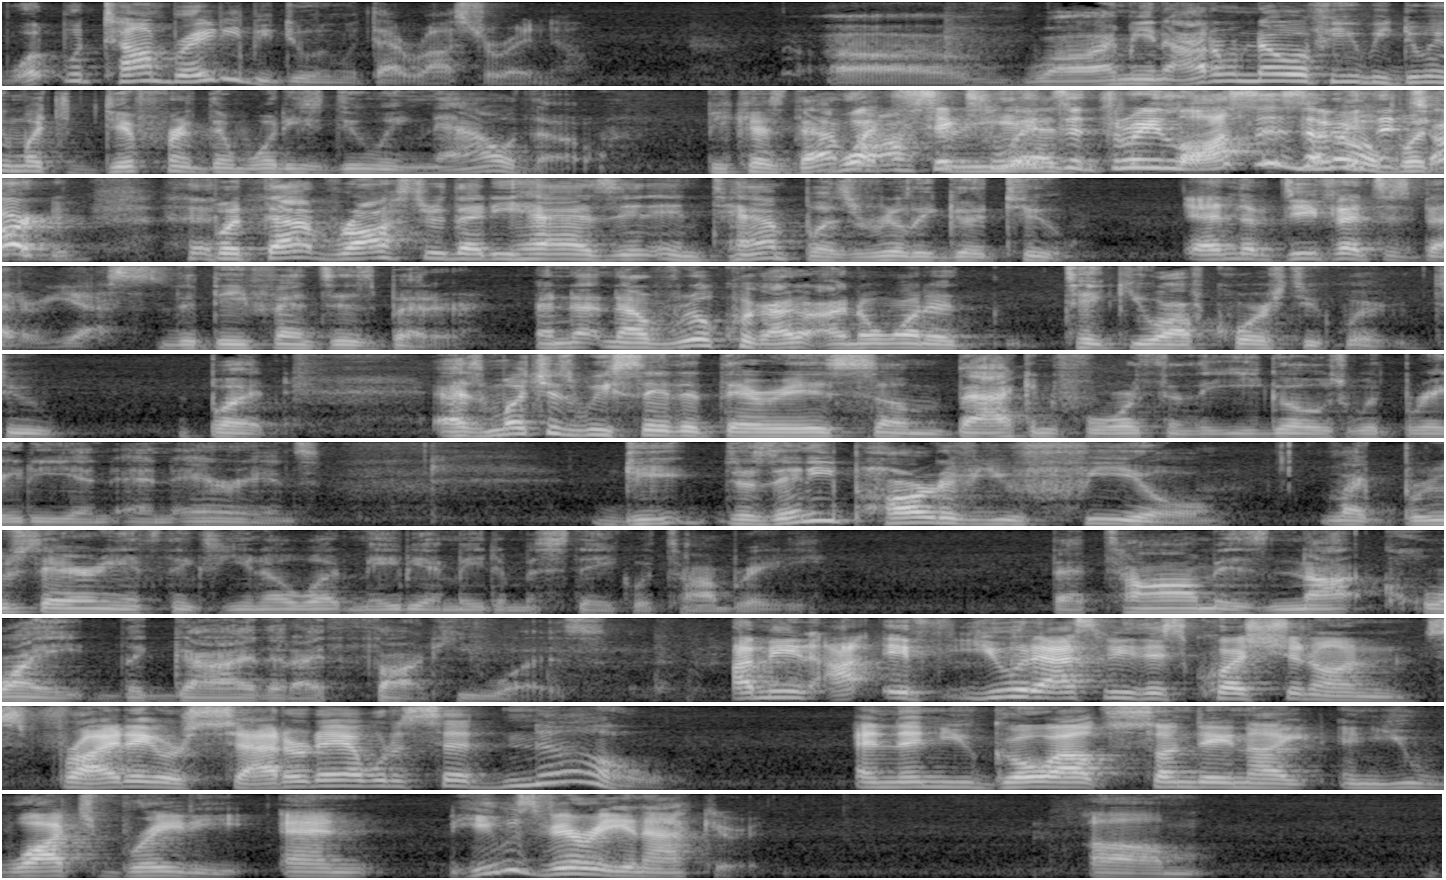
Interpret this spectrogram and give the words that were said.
What would Tom Brady be doing with that roster right now? Uh, well, I mean, I don't know if he'd be doing much different than what he's doing now, though. Because that what six wins has, and three losses? I no, mean, but, but that roster that he has in, in Tampa is really good too. And the defense is better. Yes, the defense is better. And now, real quick, I, I don't want to take you off course too quick, too, but as much as we say that there is some back and forth in the egos with Brady and, and Arians, do you, does any part of you feel like Bruce Arians thinks, you know what, maybe I made a mistake with Tom Brady? That Tom is not quite the guy that I thought he was. I mean, if you had asked me this question on Friday or Saturday, I would have said no. And then you go out Sunday night and you watch Brady, and he was very inaccurate. Um,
